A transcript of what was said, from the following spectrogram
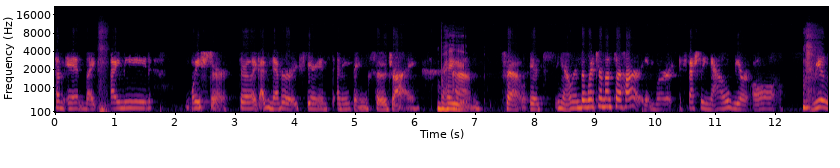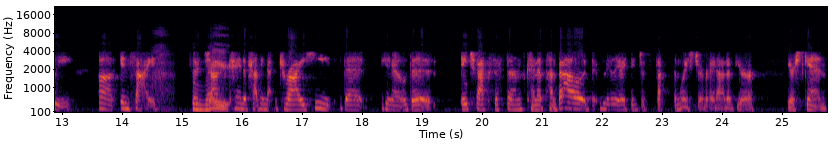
come in like, I need moisture. They're like, I've never experienced anything so dry. Right. Um, so it's, you know, and the winter months are hard. And we're, especially now, we are all really uh, inside. So right. just kind of having that dry heat that, you know, the HVAC systems kind of pump out that really, I think, just sucks the moisture right out of your your skin.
